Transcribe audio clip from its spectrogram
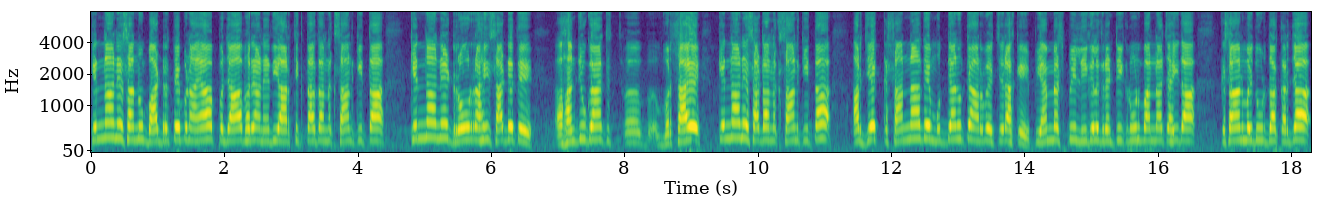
ਕਿੰਨਾ ਨੇ ਸਾਨੂੰ ਬਾਰਡਰ ਤੇ ਬਣਾਇਆ ਪੰਜਾਬ ਹਰਿਆਣੇ ਦੀ ਆਰਥਿਕਤਾ ਦਾ ਨੁਕਸਾਨ ਕੀਤਾ? ਕਿੰਨਾ ਨੇ ਡਰੋਨ ਰਾਹੀਂ ਸਾਡੇ ਤੇ ਹੰਝੂ ਗਾਂਤ ਅ, ਵਰਸਾਏ? ਕਿੰਨਾ ਨੇ ਸਾਡਾ ਨੁਕਸਾਨ ਕੀਤਾ? ਔਰ ਜੇ ਕਿਸਾਨਾਂ ਦੇ ਮੁੱਦਿਆਂ ਨੂੰ ਧਿਆਨ ਵਿੱਚ ਰੱਖ ਕੇ ਵੀ ਐਮਐਸਪੀ ਲੀਗਲ ਗਰੰਟੀ ਕਾਨੂੰਨ ਬਣਨਾ ਚਾਹੀਦਾ, ਕਿਸਾਨ ਮਜ਼ਦੂਰ ਦਾ ਕਰਜ਼ਾ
